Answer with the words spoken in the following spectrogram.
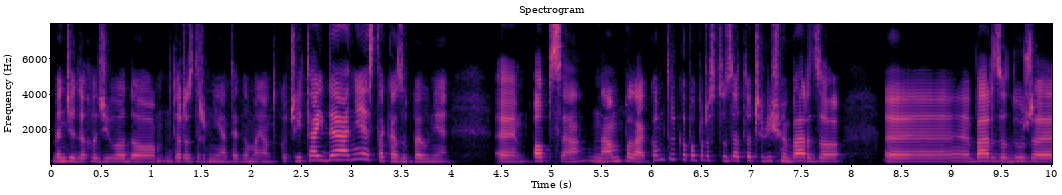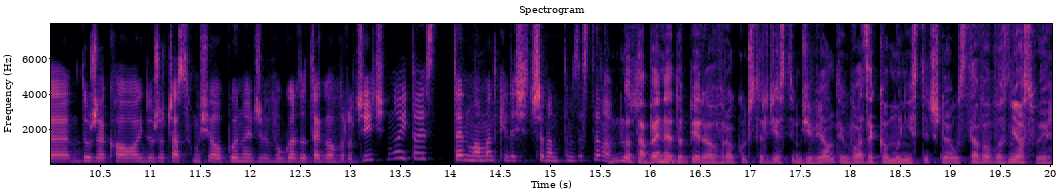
będzie dochodziło do, do rozdrobnienia tego majątku. Czyli ta idea nie jest taka zupełnie obsa nam, Polakom, tylko po prostu zatoczyliśmy bardzo, bardzo duże, duże koło i dużo czasu musiało płynąć, żeby w ogóle do tego wrócić. No i to jest ten moment, kiedy się trzeba nad tym zastanowić. Notabene dopiero w roku 1949 władze komunistyczne ustawowo zniosły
